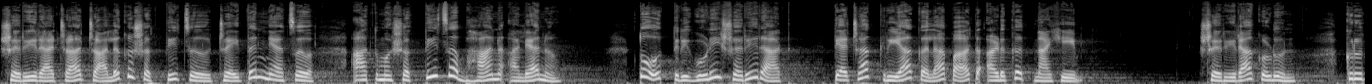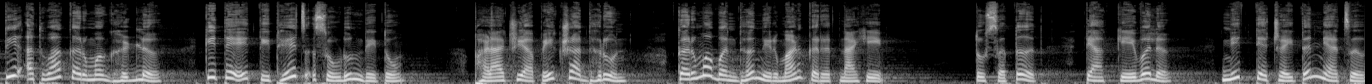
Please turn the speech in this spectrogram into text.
शरीराच्या चालकशक्तीचं चैतन्याचं आत्मशक्तीचं भान आल्यानं तो त्रिगुणी शरीरात त्याच्या क्रियाकलापात अडकत नाही. शरीराकडून कृती अथवा कर्म घडलं की ते तिथेच सोडून देतो. फळाची अपेक्षा धरून कर्मबंध निर्माण करत नाही. तो सतत त्या केवल नित्य चैतन्याचं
